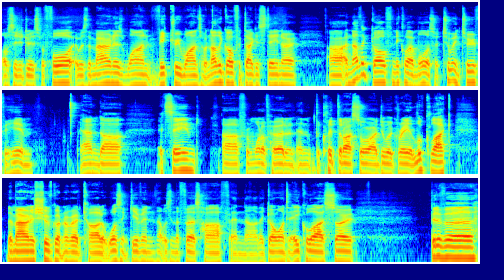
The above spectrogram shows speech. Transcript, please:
obviously, to do this before. It was the Mariners one, victory one, so another goal for D'Agostino, uh, another goal for Nicolai Muller, so two and two for him. And uh, it seemed, uh, from what I've heard and, and the clip that I saw, I do agree. It looked like the Mariners should have gotten a red card. It wasn't given. That was in the first half, and uh, they go on to equalise. So, bit of a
